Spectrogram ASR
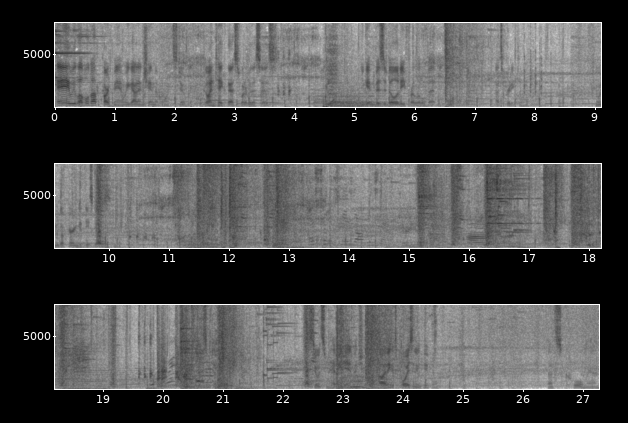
Hey, we leveled up, Clark Man. We got enchantment points too. Go ahead and take this, whatever this is. You get invisibility for a little bit. That's pretty cool. You want to go up here and get these guys? It's doing some heavy damage. Oh, I think it's poisoning people. That's cool, man.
